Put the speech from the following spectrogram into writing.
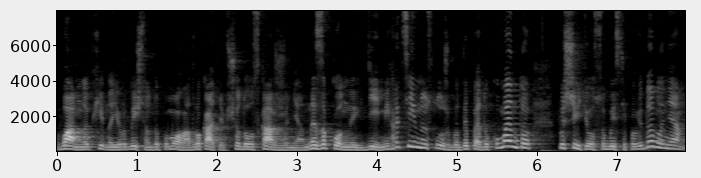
вам необхідна юридична допомога адвокатів щодо оскарження незаконних дій міграційної служби, ДП документу. Пишіть у особисті повідомлення,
